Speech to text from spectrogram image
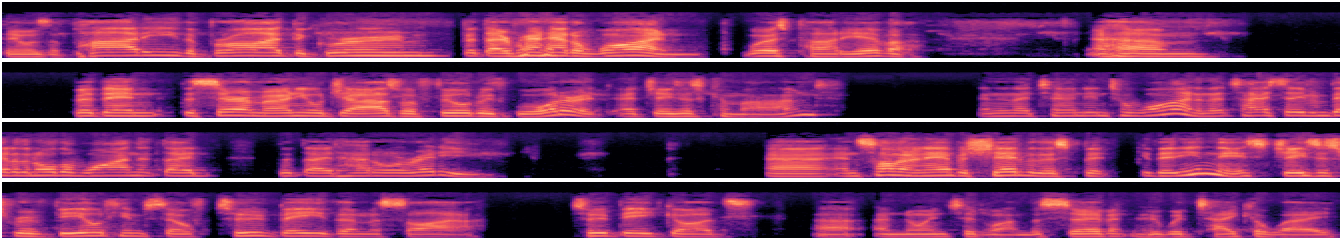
There was a party, the bride, the groom, but they ran out of wine. Worst party ever. Um, but then the ceremonial jars were filled with water at, at Jesus' command, and then they turned into wine, and that tasted even better than all the wine that they'd that they'd had already. Uh, and Simon and Amber shared with us, but that in this, Jesus revealed himself to be the Messiah, to be God's uh, anointed one, the servant who would take away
